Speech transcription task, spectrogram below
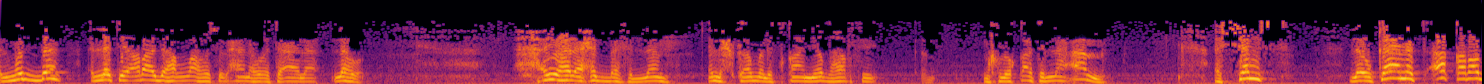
المدة التي أرادها الله سبحانه وتعالى له. أيها الأحبة في الله الإحكام والإتقان يظهر في مخلوقات الله عامة. الشمس لو كانت أقرب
